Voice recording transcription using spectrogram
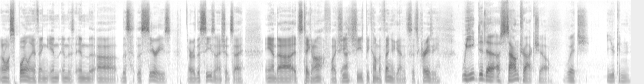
I don't want to spoil anything in in this in the uh, this this series or this season, I should say. And uh, it's taken off. Like she's Yeah. she's become a thing again. It's it's crazy. We did a, a soundtrack show, which you can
